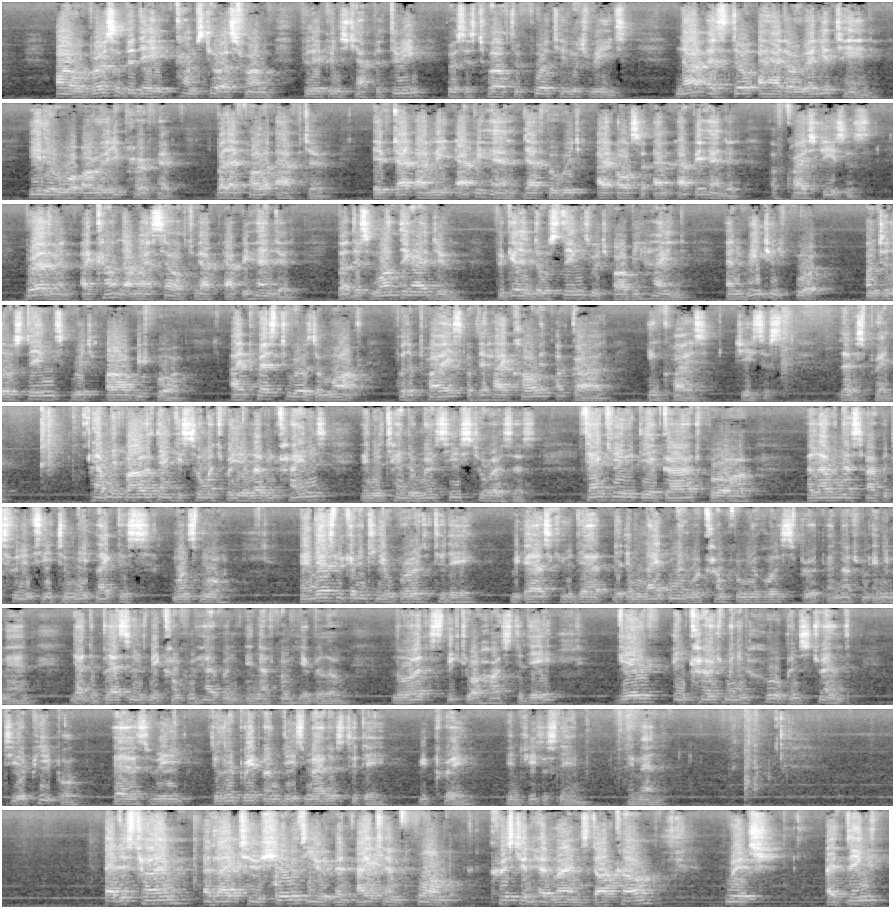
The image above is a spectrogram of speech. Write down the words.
Our verse of the day comes to us from Philippians chapter 3, verses 12 to 14, which reads, Not as though I had already attained, either were already perfect, but I follow after, if that I may apprehend that for which I also am apprehended of Christ Jesus. Brethren, I count not myself to have apprehended, but this one thing I do, forgetting those things which are behind, and reaching forth unto those things which are before. I press towards the mark for the prize of the high calling of God in Christ Jesus. Let us pray. Heavenly Father, thank you so much for your loving kindness and your tender mercies towards us. Thank you, dear God, for allowing us opportunity to meet like this once more. And as we get into your word today, we ask you that the enlightenment will come from your Holy Spirit and not from any man, that the blessings may come from heaven and not from here below. Lord, speak to our hearts today. Give encouragement and hope and strength to your people as we deliberate on these matters today. We pray in Jesus' name. Amen. At this time, I'd like to share with you an item from ChristianHeadlines.com, which I think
